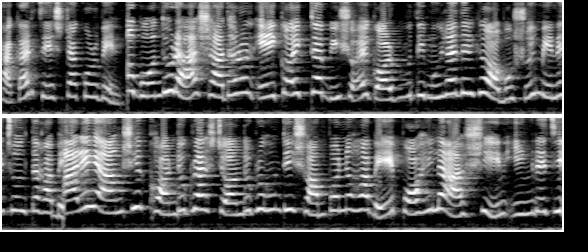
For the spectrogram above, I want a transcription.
থাকার চেষ্টা করবেন। তো বন্ধুরা, সাধারণ এই কয়েকটা বিষয় গর্ভবতী মহিলাদেরকে অবশ্যই মেনে চলতে হবে। আর এই আংশিক খণ্ডগ্রাস চন্দ্রগ্রহণটি সম্পন্ন হবে পহেলা আশ্বিন ইংরেজি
